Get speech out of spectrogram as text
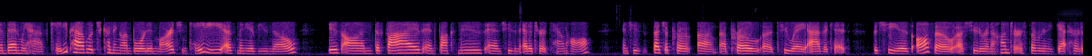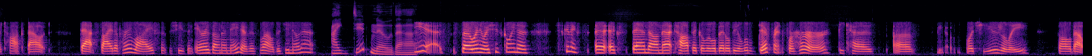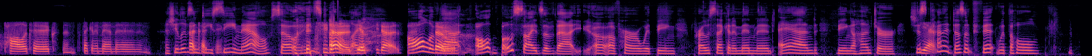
And then we have Katie Pavlich coming on board in March. And Katie, as many of you know, is on the Five and Fox News, and she's an editor at Townhall, and she's such a pro um, a pro uh, 2A advocate. But she is also a shooter and a hunter, so we're going to get her to talk about that side of her life. She's an Arizona native as well. Did you know that? I did know that. Yes. So anyway, she's going to she's going to ex- uh, expand on that topic a little bit. It'll be a little different for her because of you know what she usually it's all about politics and Second Amendment and and she lives in D.C. now, so it's she does. like yes, she does. all of So- that, all both sides of that uh, of her with being pro Second Amendment and being a hunter. It just Yes. kind of doesn't fit with the whole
